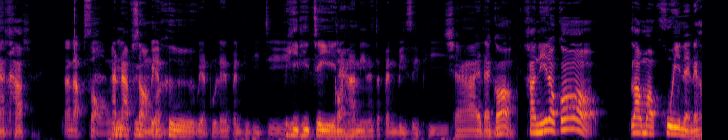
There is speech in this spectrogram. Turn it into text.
นะครับใช่ใช่อันดับสองอันดับสองเปลี่ยก็คือเปลี่ยนผู้เล่นเป็น PTG PTG ก่อนนะหครัน้าบนี้น่าจะเป็น BCP ใช่ แต่ก็คราวนี้เราก็ เรามาคุยเนี่ยในเ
